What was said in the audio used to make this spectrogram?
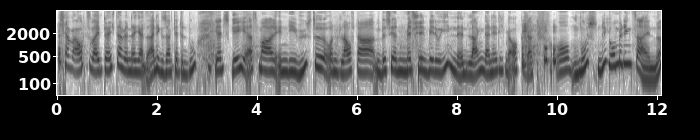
Ich habe auch zwei Töchter. Wenn der jetzt eine gesagt hätte, du, jetzt geh erstmal in die Wüste und lauf da ein bisschen mit den Beduinen entlang, dann hätte ich mir auch gedacht, oh, muss nicht unbedingt sein, ne?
